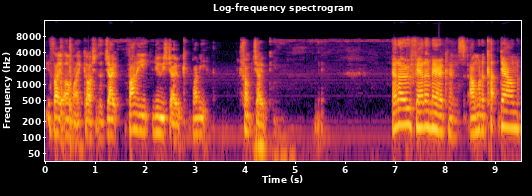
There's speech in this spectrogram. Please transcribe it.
It's like, oh my gosh, it's a joke. Funny news joke. Funny Trump joke. Hello, fellow Americans. I want to cut down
